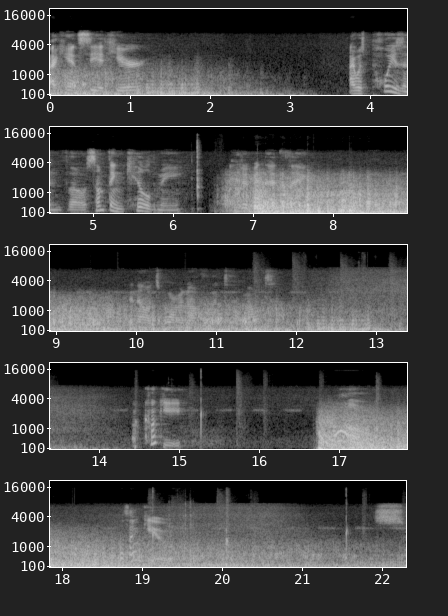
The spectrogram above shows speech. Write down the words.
I can't see it here. I was poisoned, though. Something killed me. It have been that thing. And now it's warm enough it to melt. A cookie? Oh. Well, thank you. Sweet.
